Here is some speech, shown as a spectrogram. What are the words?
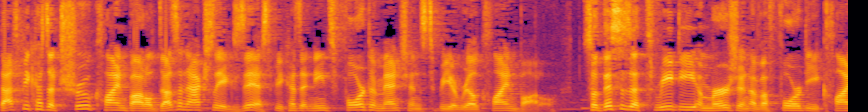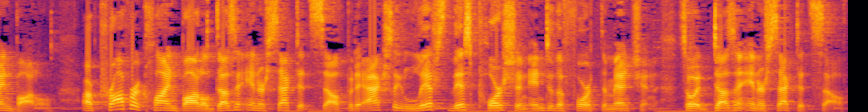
That's because a true Klein bottle doesn't actually exist because it needs four dimensions to be a real Klein bottle. So this is a 3D immersion of a 4D Klein bottle. A proper Klein bottle doesn't intersect itself, but it actually lifts this portion into the fourth dimension, so it doesn't intersect itself.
